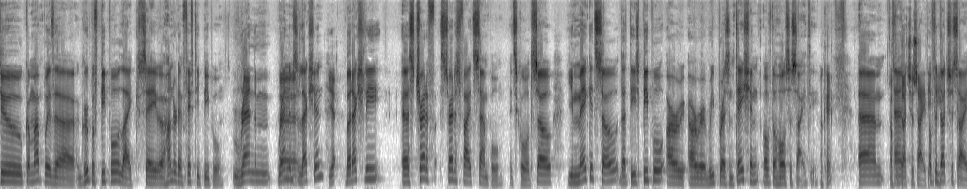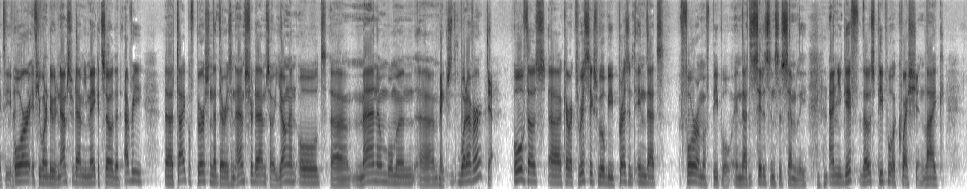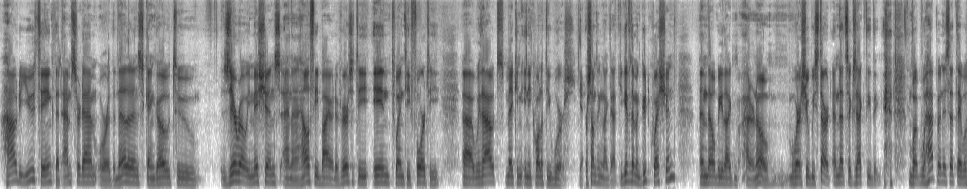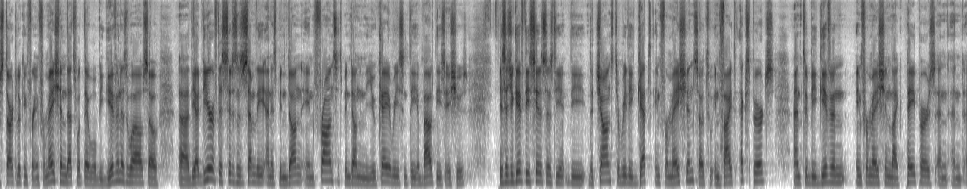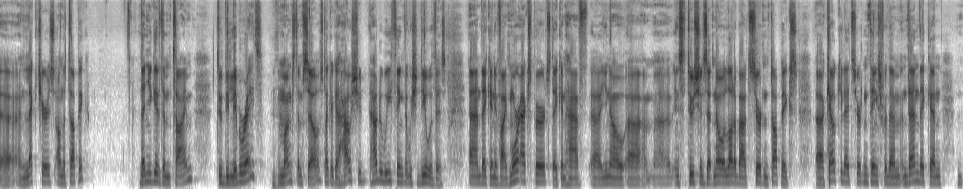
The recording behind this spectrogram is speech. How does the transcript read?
to come up with a group of people, like say 150 people, Random. random uh, selection. Yeah. but actually a stratif- stratified sample it's called so you make it so that these people are, are a representation of the whole society Okay. um, Of the Dutch society. of the the- Dutch society. Or if you want to do it in Amsterdam, you make it so that every uh, type of person that there is in Amsterdam, so young and old, um, man and woman, um, Mixed. whatever, Yeah. all of those uh, characteristics will be present in that forum of people, in that citizens' assembly. And you give those people a question like, how do you think that Amsterdam or the Netherlands can go to zero emissions and a healthy biodiversity in 2040 uh, without making inequality worse, Yeah. or something like that? You give them a good question. And they'll be like, I don't know, where should we start? And that's exactly the what will happen is that they will start looking for information. That's what they will be given as well. So uh, the idea of this citizens assembly, and it's been done in France, it's been done in the UK recently about these issues, is that you give these citizens the, the, the chance to really get information, so to invite experts and to be given information like papers and, and, uh, and lectures on the topic. Then you give them time to deliberate mm-hmm. amongst themselves like okay how should how do we think that we should deal with this and they can invite more experts they can have uh, you know um, uh, institutions that know a lot about certain topics uh, calculate certain things for them and then they can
